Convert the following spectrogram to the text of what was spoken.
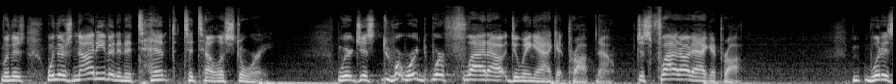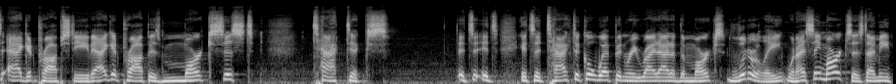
When there's when there's not even an attempt to tell a story. We're just we're we're, we're flat out doing agitprop now. Just flat out agitprop. What is agitprop, Steve? Agitprop is Marxist tactics it's it's it's a tactical weaponry right out of the Marx. Literally, when I say Marxist, I mean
